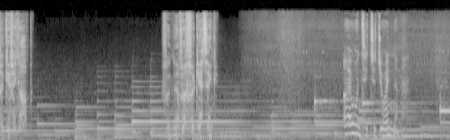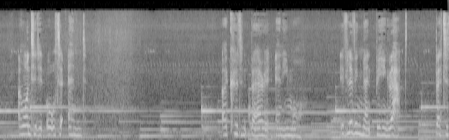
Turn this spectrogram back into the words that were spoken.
Never giving up. For never forgetting. I wanted to join them. I wanted it all to end. I couldn't bear it anymore. If living meant being that, better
